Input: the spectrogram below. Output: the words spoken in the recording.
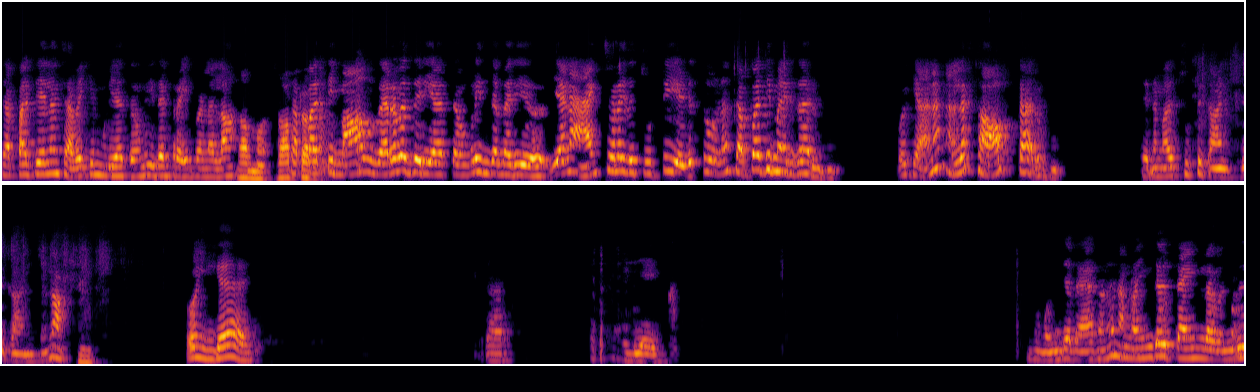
சப்பாத்தி எல்லாம் சவைக்க முடியாதவங்க இதை ட்ரை பண்ணலாம். சப்பாத்தி மாவு விரவ தெரியாதவங்களும் இந்த மாதிரி ஏன்னா ஆக்சுவலா இதை சுட்டி எடுத்தோம்னா சப்பாத்தி மாதிரி தான் இருக்கும். ஓகே ஆனா நல்லா சாஃப்டா இருக்கும். சரி நம்ம அதை சுட்டு காணிச்சுட்டு காணிச்சோம்னா ம். ஓ இங்க. ரெடி ஆயிருக்கு. கொஞ்சம் வேகணும் நம்ம இந்த டைம்ல வந்து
